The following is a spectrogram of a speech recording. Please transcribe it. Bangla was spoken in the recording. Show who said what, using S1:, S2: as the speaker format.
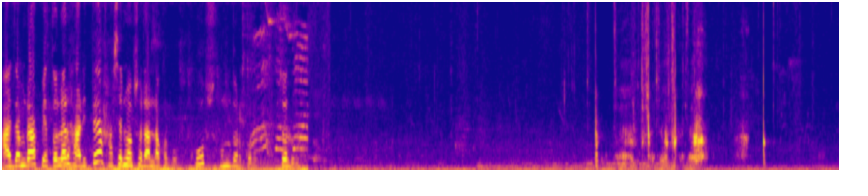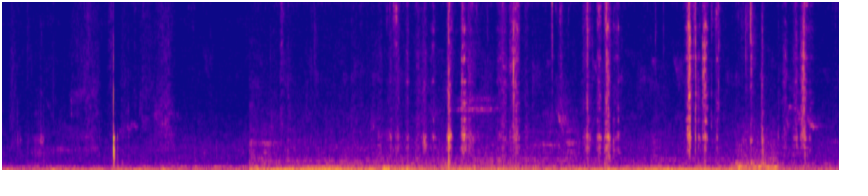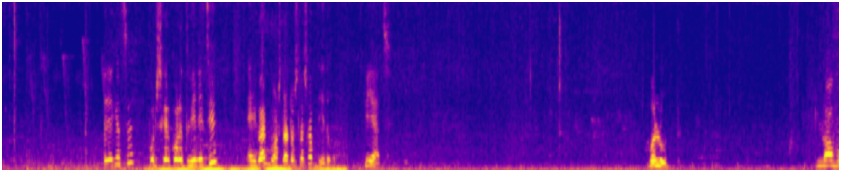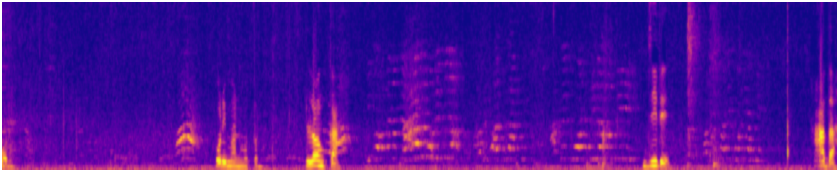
S1: আজ আমরা পেতলের হাঁড়িতে হাঁসের মাংস রান্না করব। খুব সুন্দর করে। চলুন। হয়ে গেছে। পরিষ্কার করে ধুয়ে নিয়েছি এইবার মশলা টশলা সব দিয়ে দেবো। পেঁয়াজ। হলুদ। লবণ। পরিমাণ মতন। লঙ্কা। জিরে। আদা।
